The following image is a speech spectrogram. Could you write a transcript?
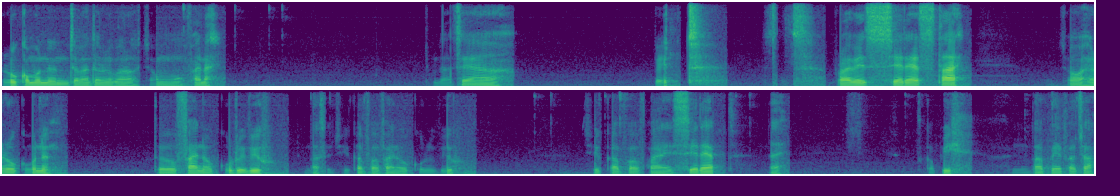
hero component.html trong file này. Chúng ta sẽ paste private css style cho hero component từ final code review. Chúng ta sẽ truy cập vào final code review. Truy cập vào file css đây copy. Chúng ta paste vào trong.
